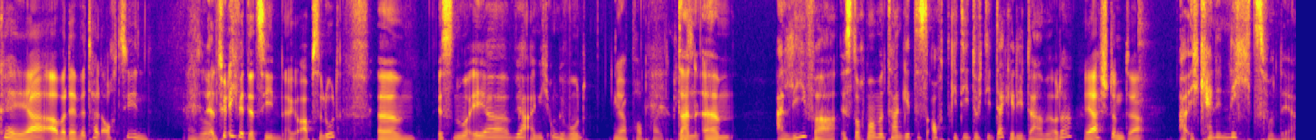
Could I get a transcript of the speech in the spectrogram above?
okay, ja, aber der wird halt auch ziehen. Also. Natürlich wird der ziehen, äh, absolut. Ähm, ist nur eher, ja, eigentlich ungewohnt. Ja, Pop halt. Klassik. Dann, ähm, Aliva ist doch momentan, geht es auch, geht die durch die Decke, die Dame, oder? Ja, stimmt, ja. Aber ich kenne nichts von der.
